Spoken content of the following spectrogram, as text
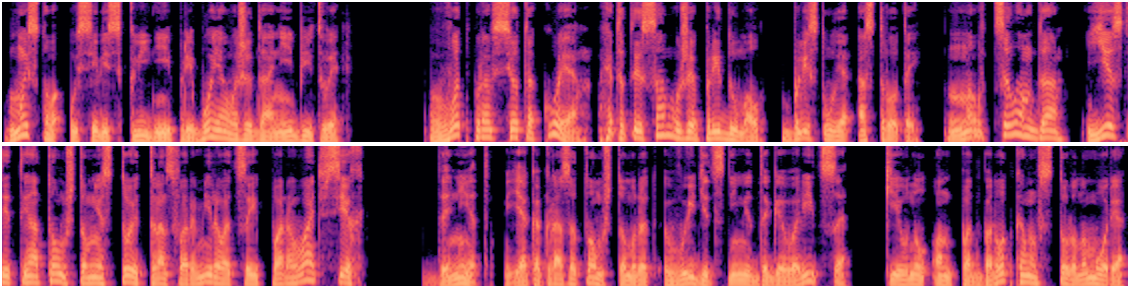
Мы снова уселись к линии прибоя в ожидании битвы. «Вот про все такое, это ты сам уже придумал», – блеснул я остротой. «Но в целом да, если ты о том, что мне стоит трансформироваться и порвать всех...» «Да нет, я как раз о том, что, может, выйдет с ними договориться», – кивнул он подбородком в сторону моря.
